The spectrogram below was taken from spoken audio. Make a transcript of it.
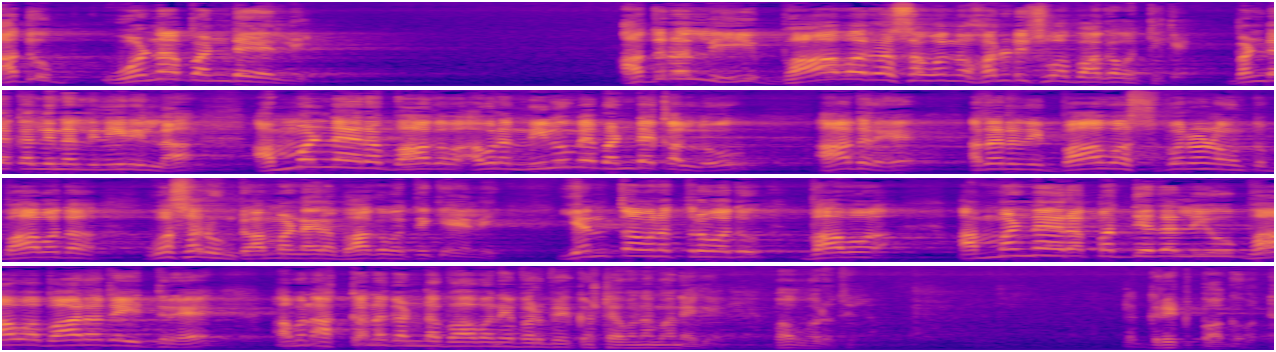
ಅದು ಒಣ ಬಂಡೆಯಲ್ಲಿ ಅದರಲ್ಲಿ ಭಾವರಸವನ್ನು ಹೊರಡಿಸುವ ಭಾಗವತಿಗೆ. ಬಂಡೆಕಲ್ಲಿನಲ್ಲಿ ನೀರಿಲ್ಲ. ಅಮ್ಮಣ್ಣೆಯರ ಭಾಗವ, ಅವರ ನಿಲುಮೆ ಬಂಡೆಕಲ್ಲು ಆದರೆ ಅದರಲ್ಲಿ ಭಾವ ಸ್ಮರಣ ಉಂಟು, ಭಾವದ ಒಸರುಂಟು ಅಮ್ಮಣ್ಣಯ್ಯರ ಭಾಗವತಿಕೆಯಲ್ಲಿ. ಎಂಥವನ ಹತ್ರ ಅದು ಭಾವ, ಅಮ್ಮಣ್ಣಯ್ಯರ ಪದ್ಯದಲ್ಲಿಯೂ ಭಾವ ಬಾರದೇ ಇದ್ರೆ ಅವನ ಅಕ್ಕನ ಗಂಡ ಭಾವನೆ ಬರಬೇಕಷ್ಟೇ ಅವನ ಮನೆಗೆ. ಭಾವ ಬರುವುದಿಲ್ಲ. ಗ್ರೇಟ್ ಭಾಗವತ.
